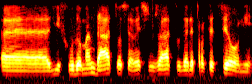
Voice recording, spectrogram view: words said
eh, gli fu domandato se avesse usato delle protezioni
